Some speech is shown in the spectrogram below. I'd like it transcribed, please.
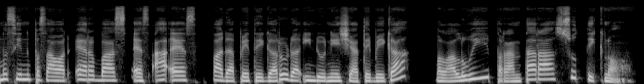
mesin pesawat Airbus SAS pada PT Garuda Indonesia Tbk melalui perantara Sutikno.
